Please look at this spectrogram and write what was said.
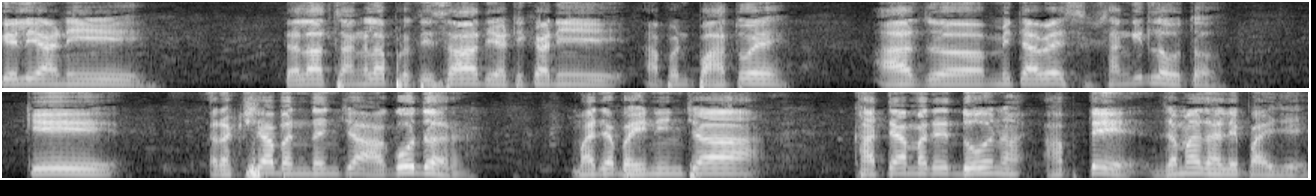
केली आणि त्याला चांगला प्रतिसाद या ठिकाणी आपण पाहतोय. आज मी त्यावेळेस सांगितलं होतं की रक्षाबंधनच्या अगोदर माझ्या बहिणींच्या खात्यामध्ये दोन हप्ते जमा झाले पाहिजे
